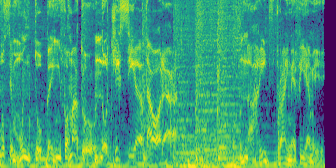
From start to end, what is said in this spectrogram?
Você muito bem informado. Notícia da hora. Na Hits Prime FM.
